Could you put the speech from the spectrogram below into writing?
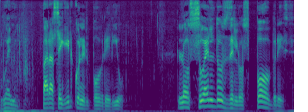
Bueno, para seguir con el pobrerío, los sueldos de los pobres,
